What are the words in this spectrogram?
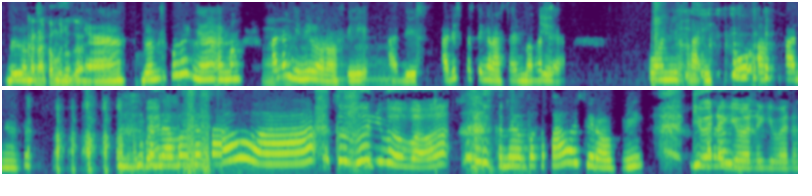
Belum Karena kamu juga- sepenuhnya. Belum sepenuhnya. Emang karena gini loh Rofi, Hmm. Adis, Adis pasti ngerasain banget Iya. ya. Wanita itu akan kenapa ketawa? Kok gue dibawa-bawa? Kenapa ketawa sih Rofi? Gimana, Karena- gimana, gimana?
